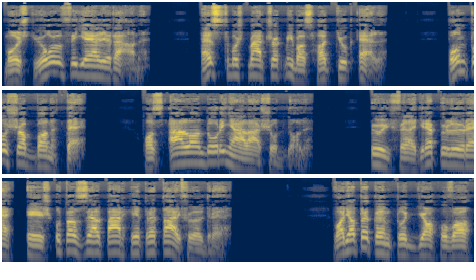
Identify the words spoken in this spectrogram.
Most jól figyelj rám. Ezt most már csak mi baszhatjuk el. Pontosabban te. Az állandó rinyálásoddal. Ülj fel egy repülőre, és utazz el pár hétre tájföldre. Vagy a tököm tudja hova,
